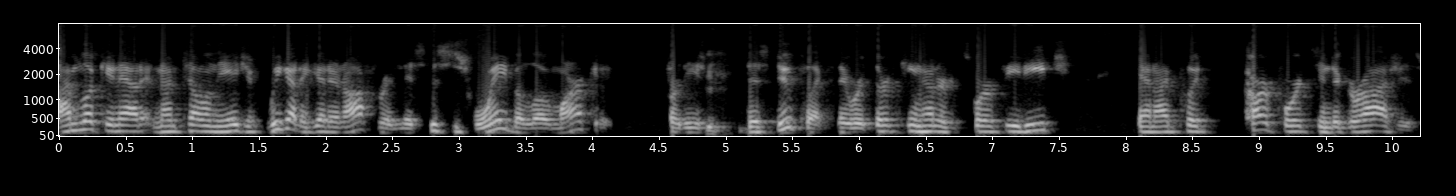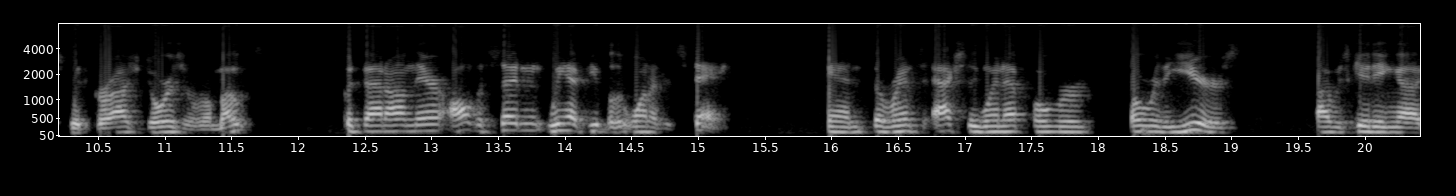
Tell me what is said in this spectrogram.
I'm looking at it and I'm telling the agent, we got to get an offer in this. This is way below market for these this duplex. They were 1,300 square feet each, and I put carports into garages with garage doors and remotes. Put that on there. All of a sudden, we had people that wanted to stay, and the rents actually went up over over the years. I was getting uh,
